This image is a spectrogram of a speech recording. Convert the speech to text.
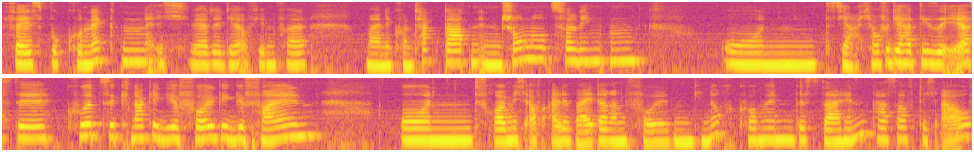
Facebook connecten. Ich werde dir auf jeden Fall meine Kontaktdaten in den Show Notes verlinken. Und ja, ich hoffe, dir hat diese erste kurze, knackige Folge gefallen und freue mich auf alle weiteren Folgen, die noch kommen. Bis dahin, pass auf dich auf.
